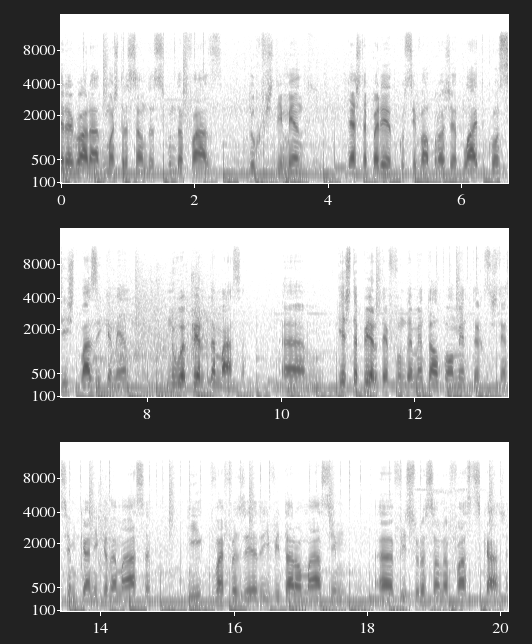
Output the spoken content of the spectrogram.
Fazer agora a demonstração da segunda fase do revestimento desta parede com o Cival Project Light, consiste basicamente no aperto da massa. Este aperto é fundamental para o aumento da resistência mecânica da massa e que vai fazer evitar ao máximo a fissuração na fase de secagem.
